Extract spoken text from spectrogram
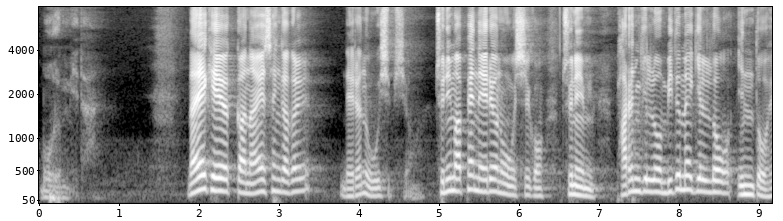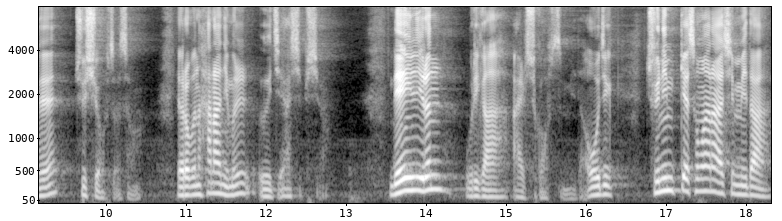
모릅니다. 나의 계획과 나의 생각을 내려놓으십시오. 주님 앞에 내려놓으시고 주님 바른 길로 믿음의 길로 인도해 주시옵소서. 여러분 하나님을 의지하십시오. 내일 일은 우리가 알 수가 없습니다. 오직 주님께서만 아십니다.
